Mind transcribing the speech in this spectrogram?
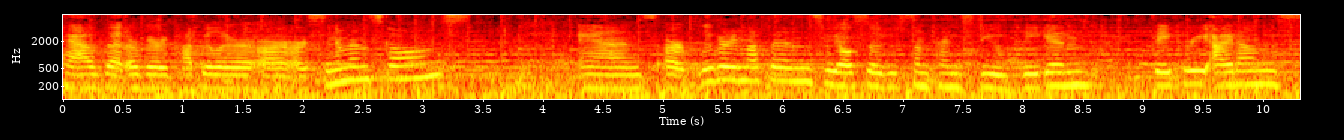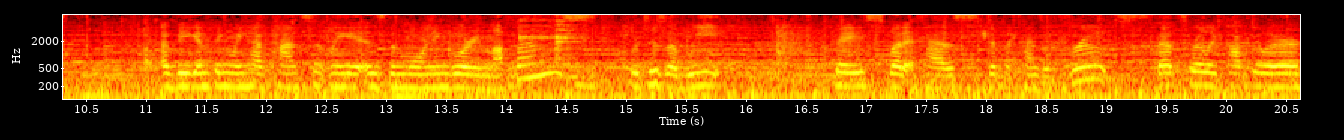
have that are very popular are our cinnamon scones and our blueberry muffins. We also sometimes do vegan bakery items. A vegan thing we have constantly is the Morning Glory muffins, which is a wheat base, but it has different kinds of fruits. That's really popular.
